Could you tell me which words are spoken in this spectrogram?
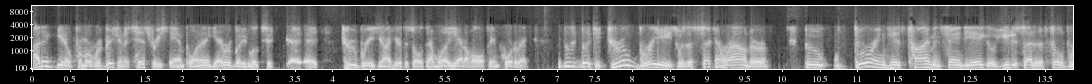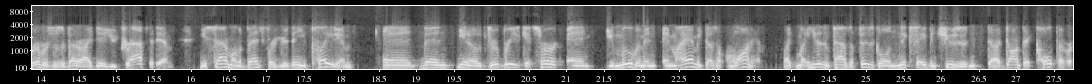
I think you know, from a revisionist history standpoint, I think everybody looks at, at, at Drew Brees. You know, I hear this all the time. Well, he had a Hall of Fame quarterback. Look, at Drew Brees was a second rounder who, during his time in San Diego, you decided that Philip Rivers was a better idea. You drafted him. You sat him on the bench for a year. Then you played him and then you know Drew Brees gets hurt, and you move him, and, and Miami doesn't want him. Like he doesn't pass a physical, and Nick Saban chooses uh, Daunte Culpepper.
